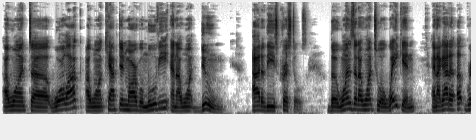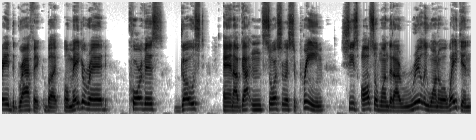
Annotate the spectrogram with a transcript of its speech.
I want uh, Warlock, I want Captain Marvel movie, and I want Doom out of these crystals. The ones that I want to awaken, and I got to upgrade the graphic, but Omega Red, Corvus, Ghost, and I've gotten Sorcerer Supreme she's also one that I really want to awaken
